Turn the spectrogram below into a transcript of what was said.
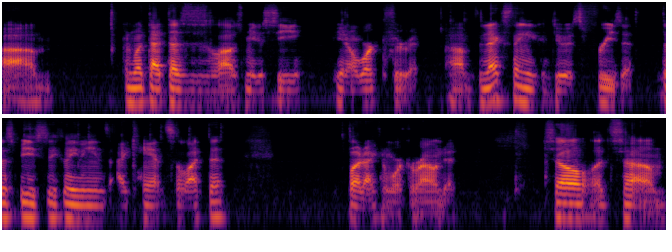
Um, and what that does is allows me to see, you know, work through it. Um, the next thing you can do is freeze it. This basically means I can't select it, but I can work around it. So let's um,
